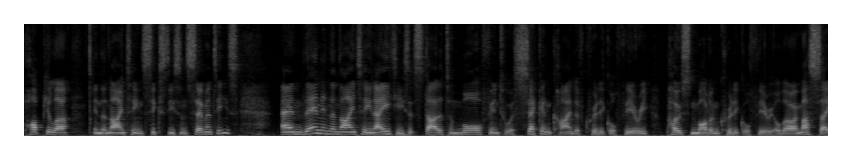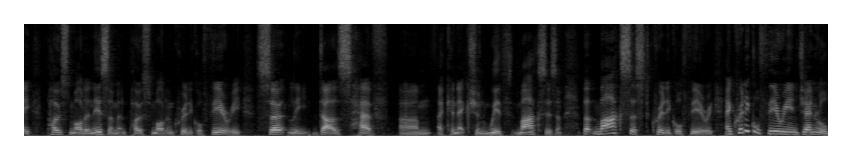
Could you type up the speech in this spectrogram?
popular in the 1960s and 70s. And then in the 1980s, it started to morph into a second kind of critical theory, postmodern critical theory. Although I must say, postmodernism and postmodern critical theory certainly does have um, a connection with Marxism. But Marxist critical theory, and critical theory in general,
